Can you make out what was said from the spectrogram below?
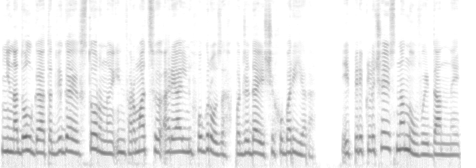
ненадолго отодвигая в сторону информацию о реальных угрозах, поджидающих у барьера, и переключаюсь на новые данные,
